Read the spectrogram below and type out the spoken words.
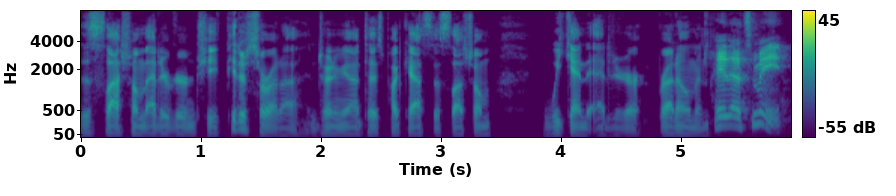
This is Slash Film Editor in Chief Peter Sciretta, and joining me on today's podcast is Slash Film Weekend Editor Brad Oman. Hey, that's me.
